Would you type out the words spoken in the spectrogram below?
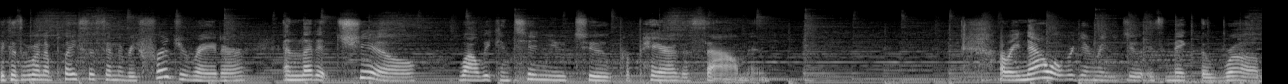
because we're going to place this in the refrigerator and let it chill while we continue to prepare the salmon. All right, now what we're getting ready to do is make the rub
